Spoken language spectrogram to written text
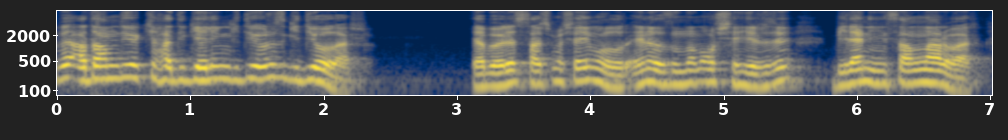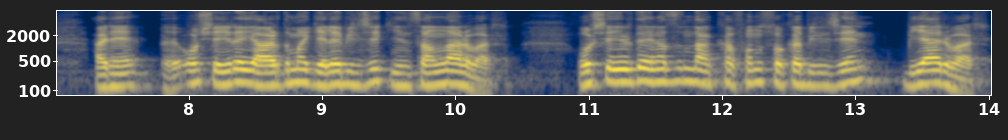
Ve adam diyor ki hadi gelin gidiyoruz gidiyorlar. Ya böyle saçma şey mi olur? En azından o şehri bilen insanlar var. Hani e, o şehire yardıma gelebilecek insanlar var. O şehirde en azından kafanı sokabileceğin bir yer var.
